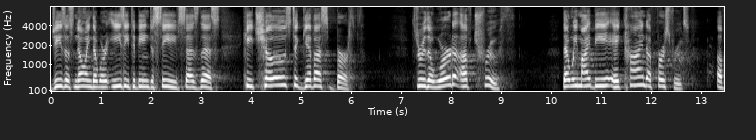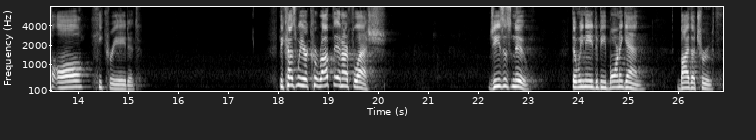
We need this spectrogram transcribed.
Jesus, knowing that we're easy to being deceived, says this He chose to give us birth through the word of truth, that we might be a kind of firstfruits of all He created. Because we are corrupt in our flesh, Jesus knew that we need to be born again by the truth.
